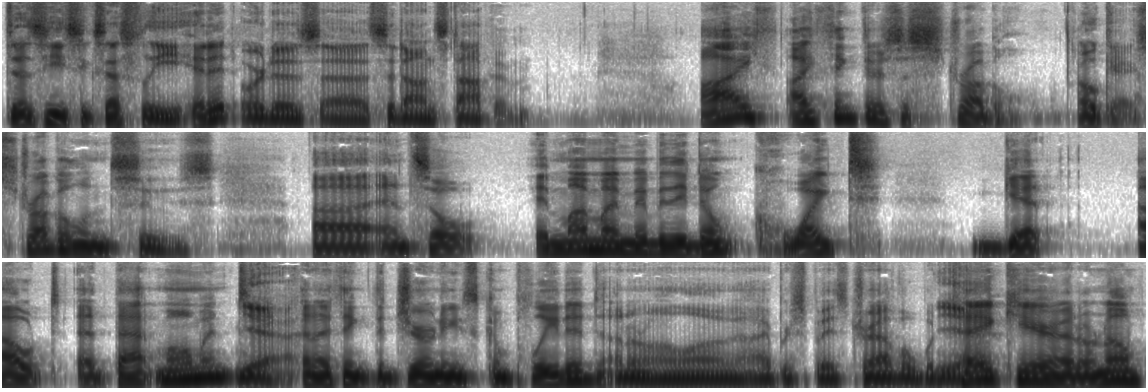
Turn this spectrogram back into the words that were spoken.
Does he successfully hit it, or does uh, Sidon stop him? I I think there's a struggle. Okay. Struggle ensues, uh, and so in my mind, maybe they don't quite get out at that moment. Yeah. And I think the journey's completed. I don't know how long hyperspace travel would Yeah. take here. I don't know.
